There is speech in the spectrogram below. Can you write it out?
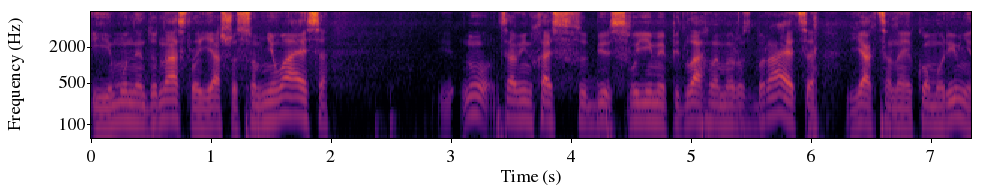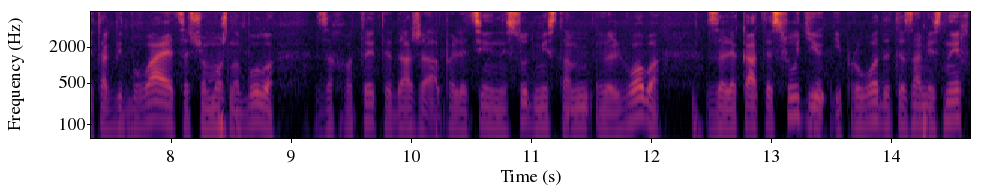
і йому не донесли. Я щось сумніваюся. Ну, це він хай собі своїми підлеглими розбирається, як це на якому рівні так відбувається, що можна було захватити навіть апеляційний суд міста Львова, залякати суддів і проводити замість них,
